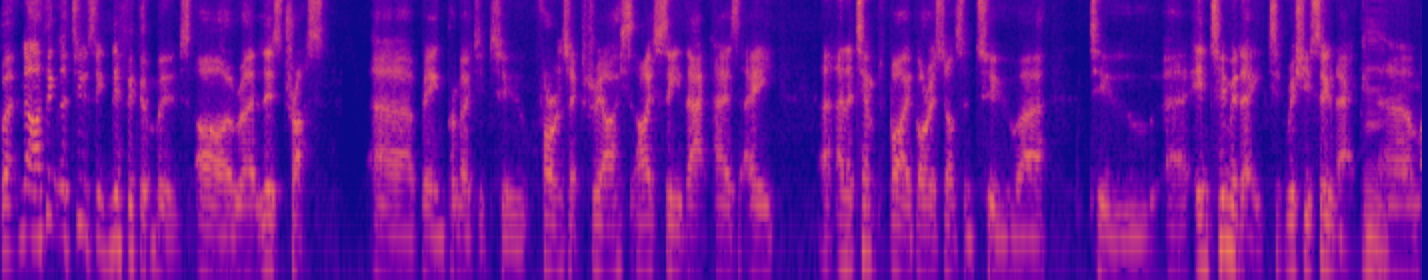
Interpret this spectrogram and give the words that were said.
but no, I think the two significant moves are uh, Liz Truss uh, being promoted to foreign secretary. I, I see that as a an attempt by Boris Johnson to uh, to uh, intimidate Rishi Sunak. Mm. Um,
